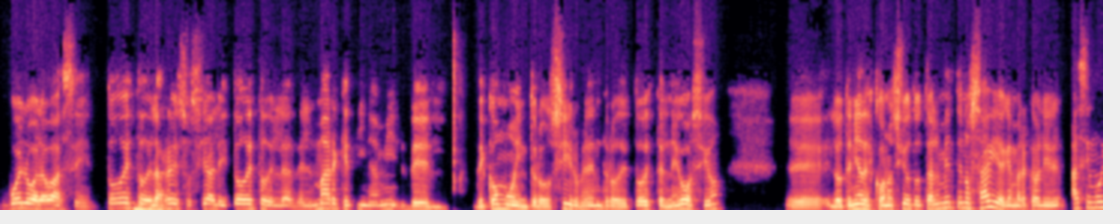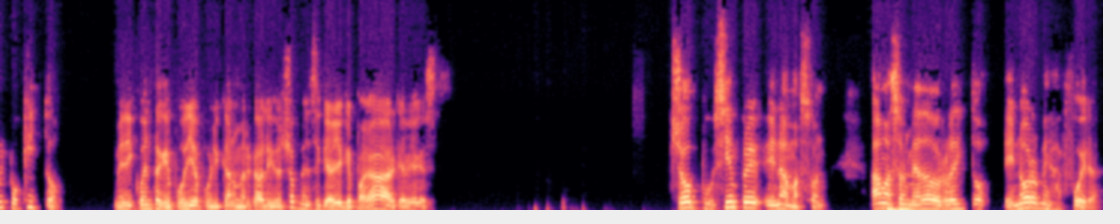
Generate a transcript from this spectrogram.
vuelvo a la base, todo esto de las redes sociales y todo esto del marketing, de cómo introducirme dentro de todo este negocio, eh, lo tenía desconocido totalmente, no sabía que Mercado Libre, hace muy poquito me di cuenta que podía publicar en Mercado Libre. Yo pensé que había que pagar, que había que yo siempre en Amazon. Amazon me ha dado réditos enormes afuera.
